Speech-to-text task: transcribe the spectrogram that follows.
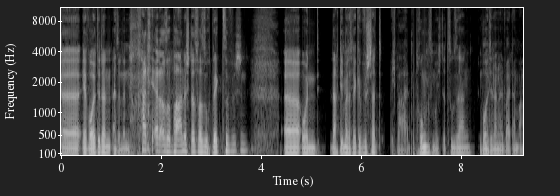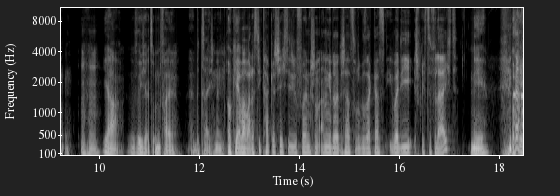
Äh, er wollte dann, also dann hat er da so panisch das versucht wegzuwischen. Äh, und nachdem er das weggewischt hat, ich war halt betrunken, das muss ich dazu sagen, wollte dann halt weitermachen. Mhm. Ja, würde ich als Unfall äh, bezeichnen. Okay, aber war das die Kackgeschichte, die du vorhin schon angedeutet hast, wo du gesagt hast, über die sprichst du vielleicht? Nee. Okay,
